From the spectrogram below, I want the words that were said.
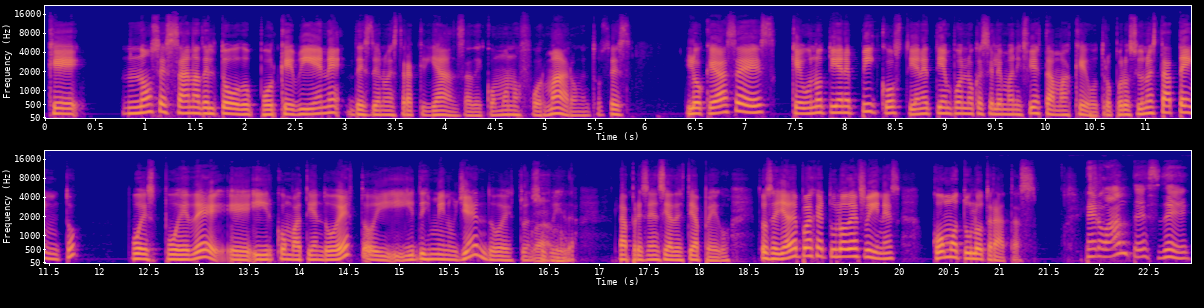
que no se sana del todo porque viene desde nuestra crianza, de cómo nos formaron. Entonces, lo que hace es que uno tiene picos, tiene tiempo en lo que se le manifiesta más que otro, pero si uno está atento, pues puede eh, ir combatiendo esto y, y ir disminuyendo esto en Claro. su vida, la presencia de este apego. Entonces, ya después que tú lo defines, ¿cómo tú lo tratas? Pero antes de,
